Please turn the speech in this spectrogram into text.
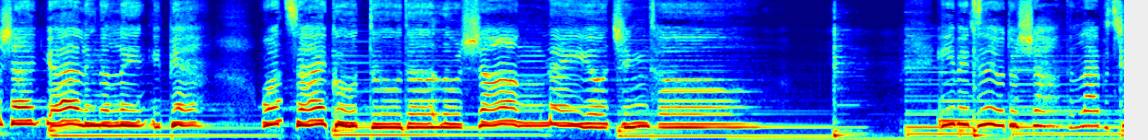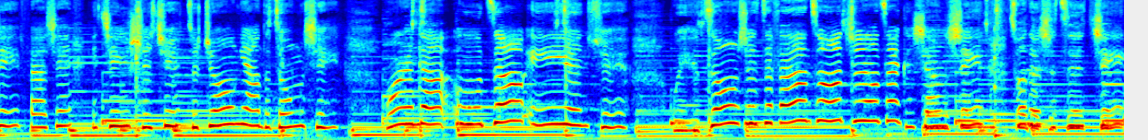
翻山越岭的另一边，我在孤独的路上没有尽头。一辈子有多少的来不及发现，已经失去最重要的东西。恍然大悟早已远去，为何总是在犯错之后才更相信错的是自己？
